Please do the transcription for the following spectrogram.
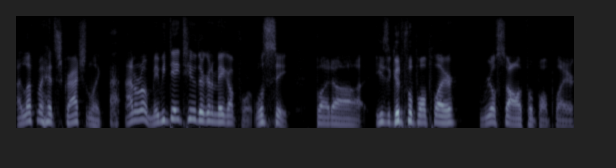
I left my head scratching like I, don't know, maybe day 2 they're going to make up for it. We'll see. But uh, he's a good football player, real solid football player.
